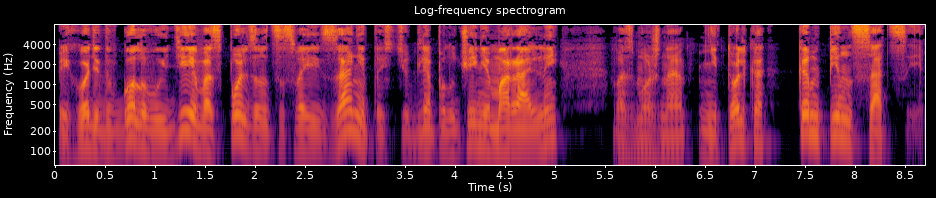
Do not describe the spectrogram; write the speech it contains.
приходит в голову идея воспользоваться своей занятостью для получения моральной, возможно, не только компенсации.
